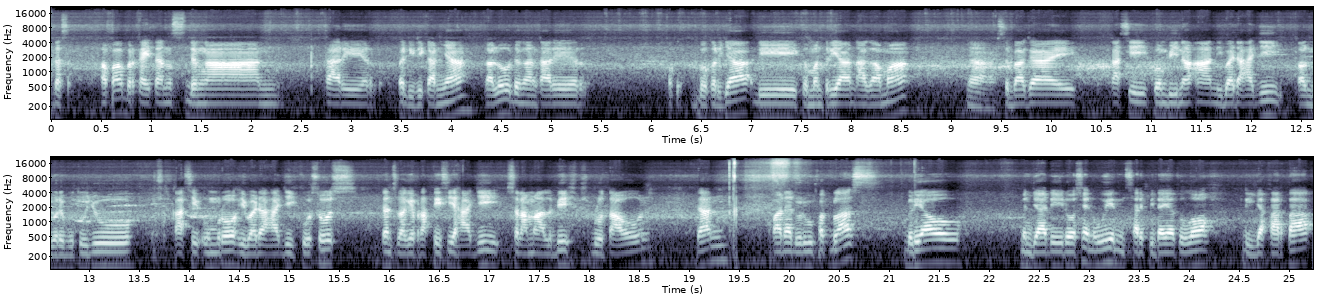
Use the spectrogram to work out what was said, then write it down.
das- apa berkaitan dengan karir pendidikannya, lalu dengan karir bekerja di Kementerian Agama. Nah, sebagai kasih pembinaan ibadah haji tahun 2007, kasih umroh ibadah haji khusus dan sebagai praktisi haji selama lebih 10 tahun dan pada 2014 beliau menjadi dosen UIN Sarif Hidayatullah di Jakarta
